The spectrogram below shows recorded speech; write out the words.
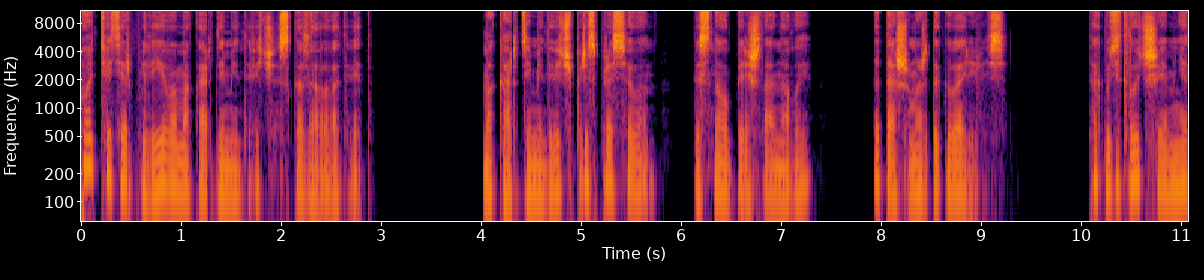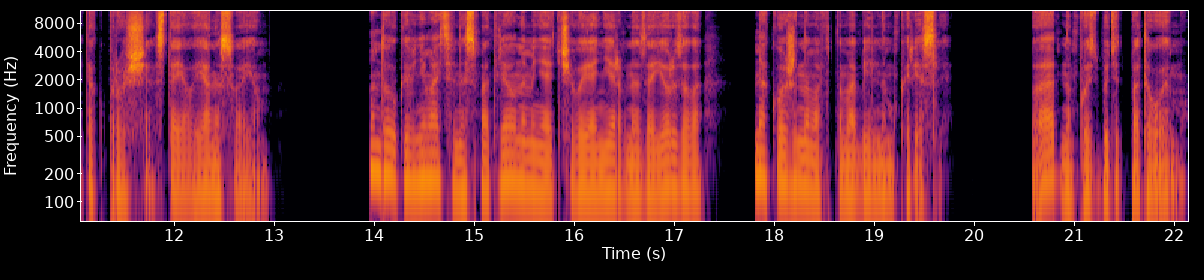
«Будьте терпеливы, Макар Демидович», — сказала в ответ. «Макар Демидович», — переспросил он, — «ты снова перешла на «вы»?» «Наташа, мы же договорились». «Так будет лучше, и мне так проще», — стояла я на своем. Он долго и внимательно смотрел на меня, отчего я нервно заерзала на кожаном автомобильном кресле. «Ладно, пусть будет по-твоему»,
